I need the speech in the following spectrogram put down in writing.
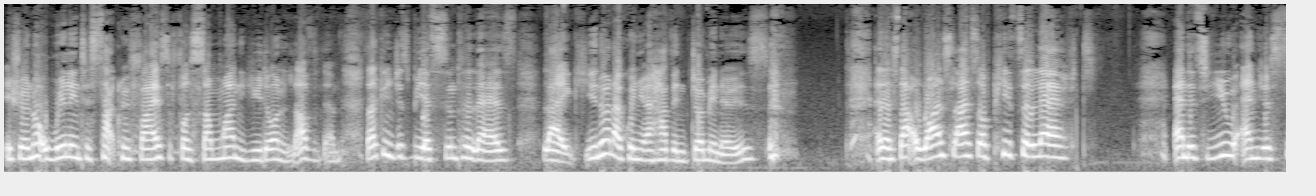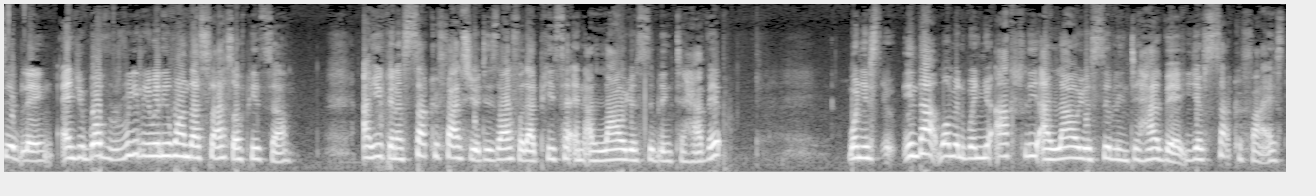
if you're not willing to sacrifice for someone, you don't love them. That can just be as simple as, like, you know, like when you're having Domino's and there's that one slice of pizza left, and it's you and your sibling, and you both really, really want that slice of pizza. Are you gonna sacrifice your desire for that pizza and allow your sibling to have it? When you in that moment when you actually allow your sibling to have it you've sacrificed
